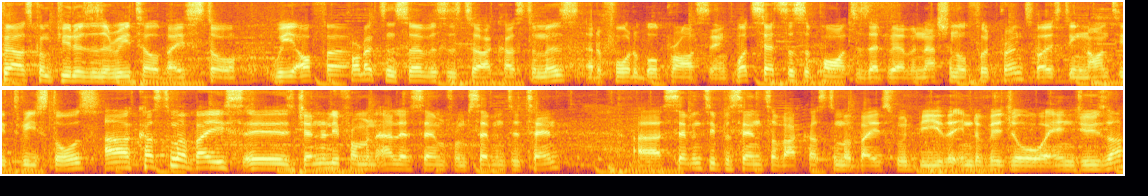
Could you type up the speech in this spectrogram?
Warehouse Computers is a retail-based store. We offer products and services to our customers at affordable pricing. What sets us apart is that we have a national footprint, boasting 93 stores. Our customer base is generally from an LSM from 7 to 10. 70% uh, of our customer base would be the individual or end user,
